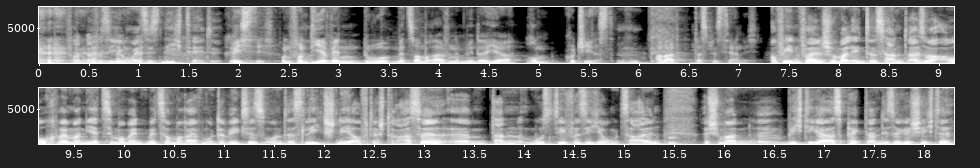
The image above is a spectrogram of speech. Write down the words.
Von der Versicherung, wenn sie es nicht täte. Richtig. Und von dir, wenn du mit Sommerreifen im Winter hier rumkutschierst. Mhm. Aber das bist du ja nicht. Auf jeden Fall schon mal interessant. Also auch wenn man jetzt im Moment mit Sommerreifen unterwegs ist und es liegt Schnee auf der Straße, ähm, dann muss die Versicherung zahlen. Mhm. Das ist schon mal ein äh, wichtiger Aspekt an dieser Geschichte.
